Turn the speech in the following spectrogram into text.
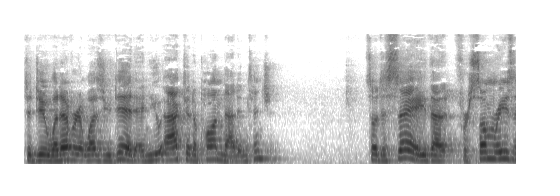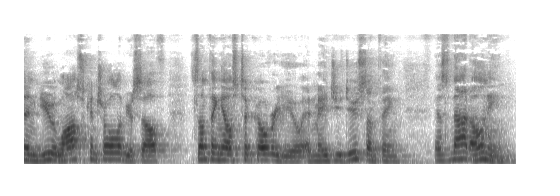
to do whatever it was you did, and you acted upon that intention. So to say that for some reason you lost control of yourself, something else took over you and made you do something, is not owning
